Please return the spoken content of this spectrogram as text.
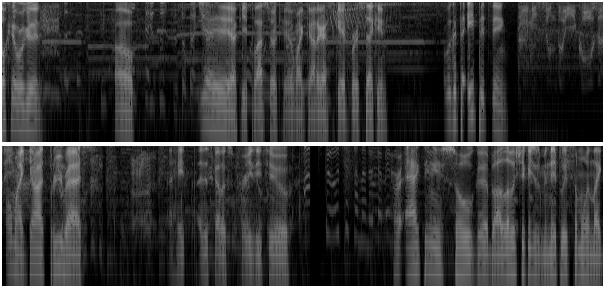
Okay, we're good. Oh. Yeah, yeah, yeah. Okay, plaster. Okay. Oh my god, I got scared for a second. Oh, we got the 8-bit thing. Oh my god, three rats. I hate uh, this guy looks crazy too. Her acting is so good, but I love how she could just manipulate someone like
